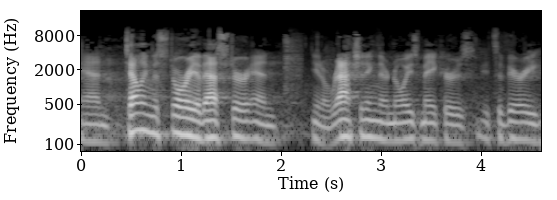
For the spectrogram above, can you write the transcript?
and telling the story of Esther and you know, ratcheting their noisemakers. It's a very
